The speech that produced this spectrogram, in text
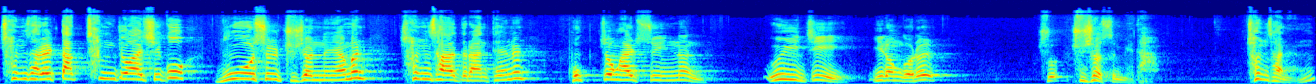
천사를 딱 창조하시고 무엇을 주셨느냐면 천사들한테는 복종할 수 있는 의지 이런 거를 주, 주셨습니다. 천사는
